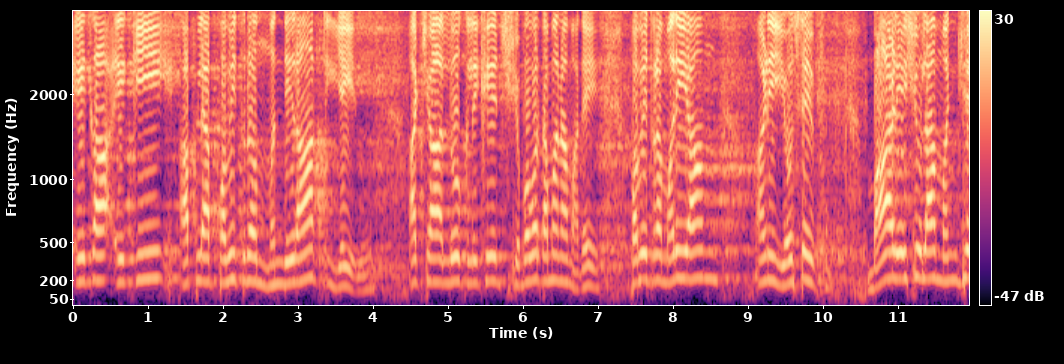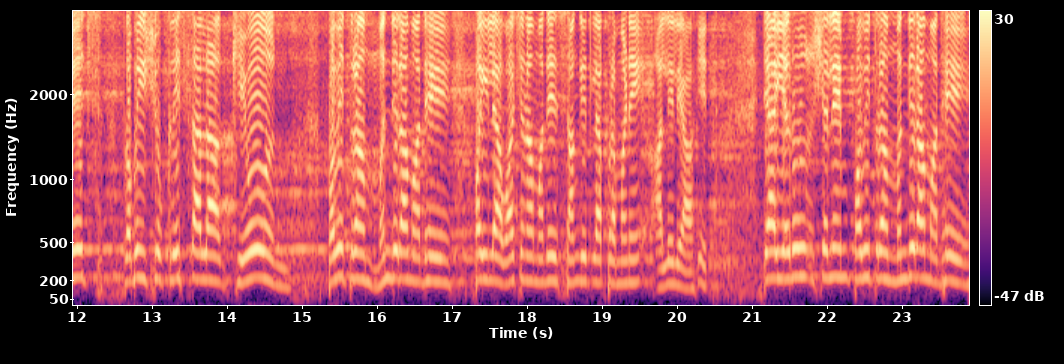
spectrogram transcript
एकाएकी आपल्या पवित्र मंदिरात येईल. आजच्या लोकलिखित शुभवर्तमानामध्ये पवित्र मरियाम आणि योसेफ बाळ येशूला म्हणजेच प्रभू येशू ख्रिस्ताला घेऊन पवित्र मंदिरामध्ये पहिल्या वाचनामध्ये सांगितल्याप्रमाणे आलेले आहेत. त्या यरुशलेम पवित्र मंदिरामध्ये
